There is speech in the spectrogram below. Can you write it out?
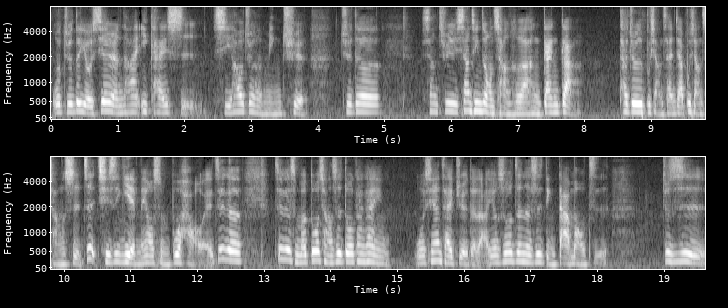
我觉得有些人他一开始喜好就很明确，觉得像去相亲这种场合啊很尴尬，他就是不想参加，不想尝试，这其实也没有什么不好哎，这个这个什么多尝试多看看，我现在才觉得啦，有时候真的是顶大帽子。就是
